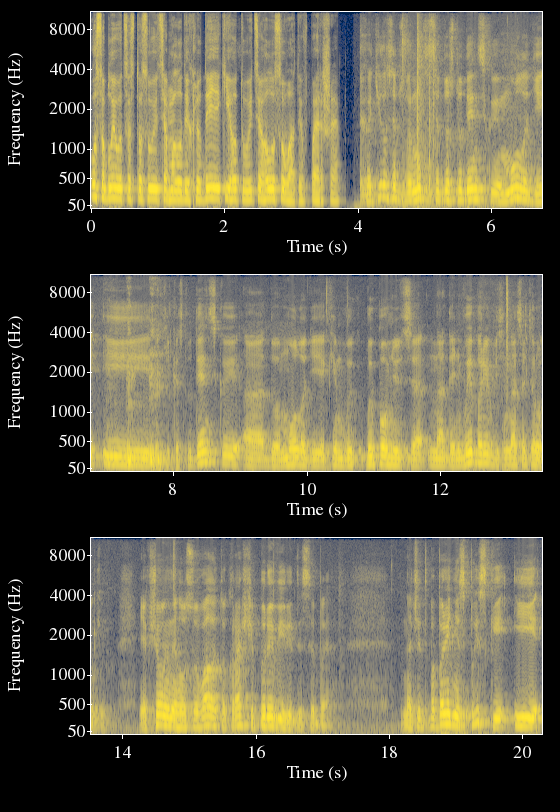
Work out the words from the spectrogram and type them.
Особливо це стосується молодих людей, які готуються голосувати вперше. Хотілося б звернутися до студентської молоді і не тільки студентської, а до молоді, яким виповнюється на день виборів 18 років. Якщо вони не голосували, то краще перевірити себе. Значить, попередні списки і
